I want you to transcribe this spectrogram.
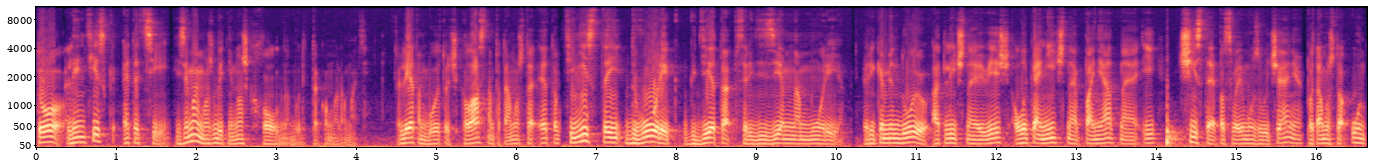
то лентиск это тень. И зимой может быть немножко холодно будет в таком аромате. Летом будет очень классно, потому что это тенистый дворик где-то в Средиземном море. Рекомендую, отличная вещь, лаконичная, понятная и чистая по своему звучанию, потому что он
